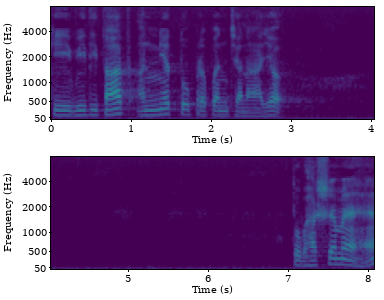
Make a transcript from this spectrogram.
कि विदितात अन्यत्व प्रपंचनाय। तो भाष्य में है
